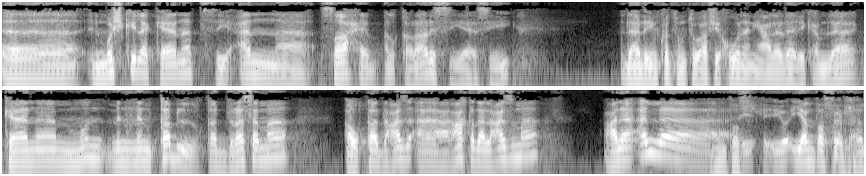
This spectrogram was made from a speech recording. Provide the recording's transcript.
آه، المشكلة كانت في أن صاحب القرار السياسي لا أدري إن كنتم توافقونني على ذلك أم لا كان من من من قبل قد رسم أو قد عز عقد العزم على ألا ينتصر. ينتصر.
